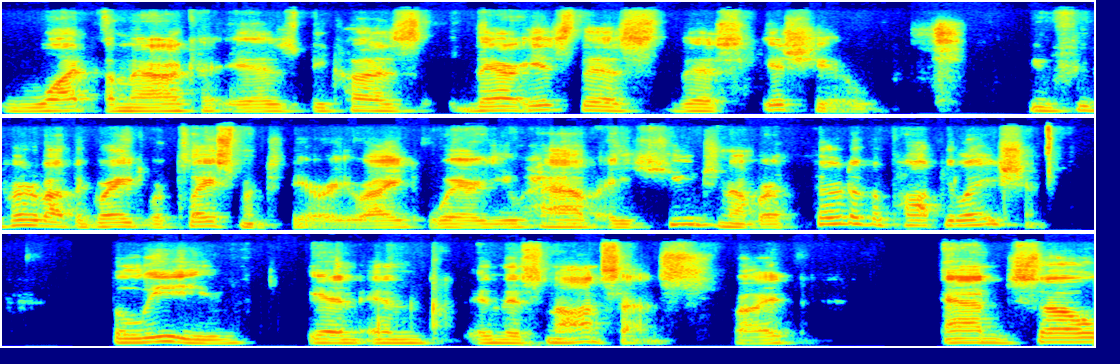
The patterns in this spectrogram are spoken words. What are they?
what America is because there is this this issue. You've, you've heard about the Great Replacement theory, right? Where you have a huge number, a third of the population, believe in in in this nonsense, right? And so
